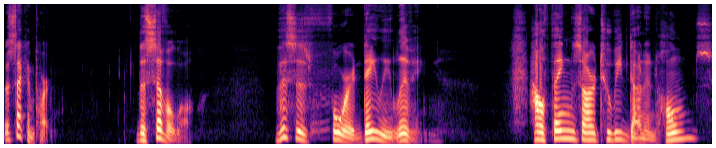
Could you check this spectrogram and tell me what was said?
The second part, the civil law. This is for daily living, how things are to be done in homes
